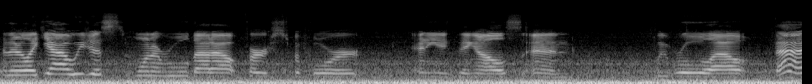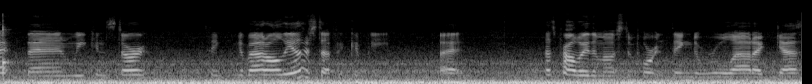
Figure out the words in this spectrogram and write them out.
And they're like, "Yeah, we just want to rule that out first before anything else." And if we rule out that, then we can start thinking about all the other stuff it could be. But that's probably the most important thing to rule out, I guess.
